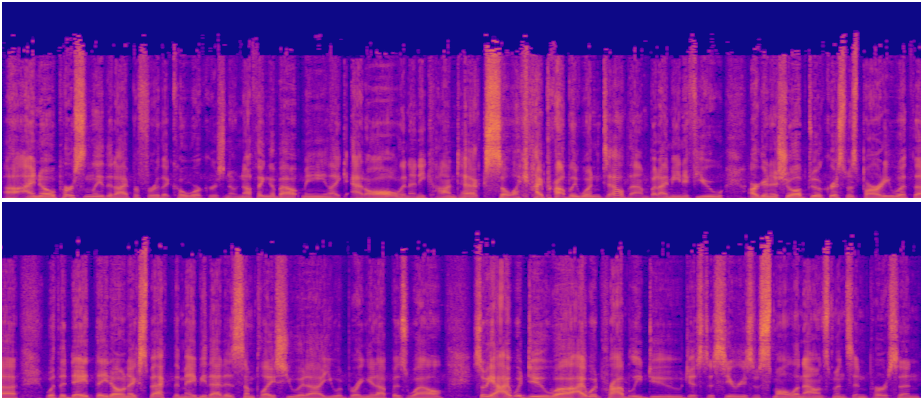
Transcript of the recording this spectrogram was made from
Uh, I know personally that I prefer that coworkers know nothing about me, like at all in any context. So like I probably wouldn't tell them. But I mean, if you are going to show up to a Christmas party with a with a date they don't expect, then maybe that is someplace you would uh, you would bring it up as well. So yeah, I would do. Uh, I would probably do just a series of small announcements in person,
